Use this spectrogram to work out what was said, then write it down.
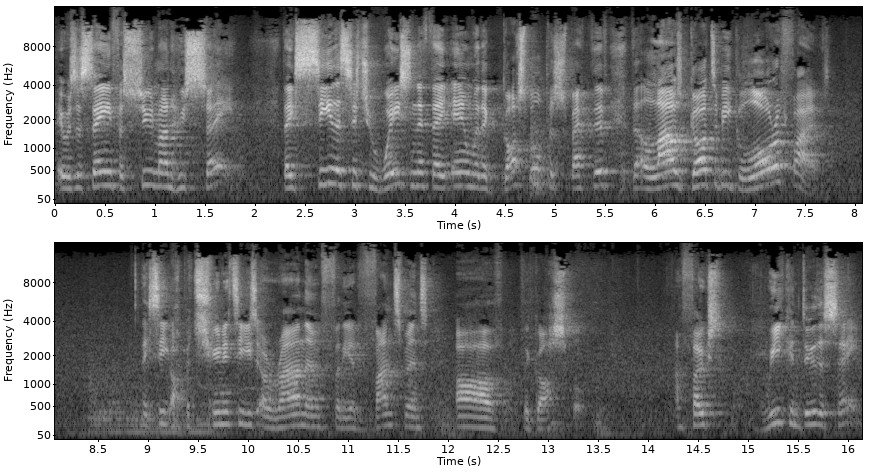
it was the same for Salman Hussein. They see the situation that they're in with a gospel perspective that allows God to be glorified. They see opportunities around them for the advancement of the gospel. And, folks, we can do the same.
